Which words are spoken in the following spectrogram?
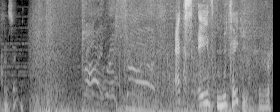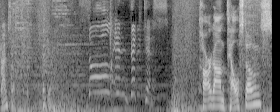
It's insane. X8 Muteki. Thank you for the prime stuff. Thank you. Soul Invictus. Targon Tellstones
